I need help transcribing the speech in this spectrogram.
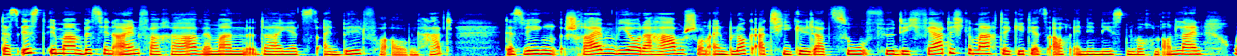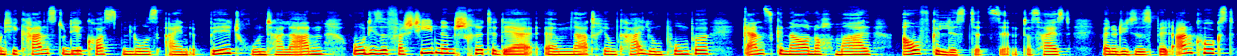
Das ist immer ein bisschen einfacher, wenn man da jetzt ein Bild vor Augen hat. Deswegen schreiben wir oder haben schon einen Blogartikel dazu für dich fertig gemacht. Der geht jetzt auch in den nächsten Wochen online. Und hier kannst du dir kostenlos ein Bild runterladen, wo diese verschiedenen Schritte der ähm, Natrium-Kalium-Pumpe ganz genau nochmal aufgelistet sind. Das heißt, wenn du dir dieses Bild anguckst,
